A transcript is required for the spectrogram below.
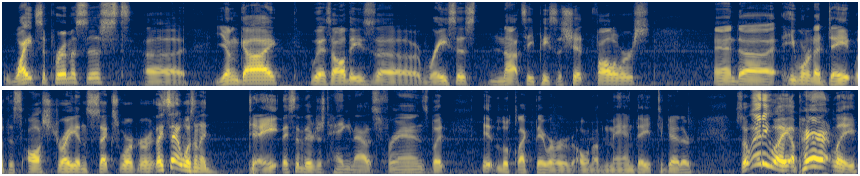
white supremacist, uh, young guy who has all these uh, racist Nazi piece of shit followers. And uh, he wanted a date with this Australian sex worker. They said it wasn't a date. They said they're just hanging out as friends, but it looked like they were on a mandate together. So anyway, apparently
